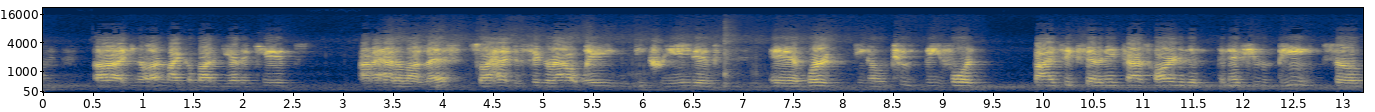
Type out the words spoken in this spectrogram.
uh, you know, unlike a lot of the other kids, I had a lot less, so I had to figure out ways to be creative and work, you know, two, three, four, five, six, seven, eight times harder than the next human being. So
